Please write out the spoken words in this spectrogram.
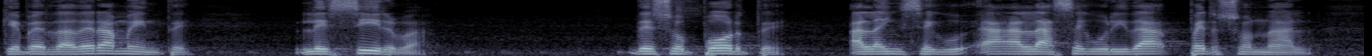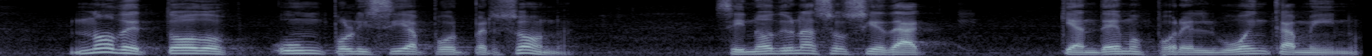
que verdaderamente le sirva de soporte a la, a la seguridad personal, no de todo un policía por persona, sino de una sociedad que andemos por el buen camino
